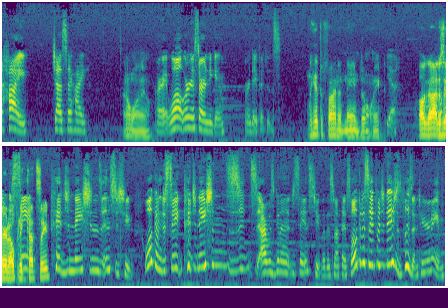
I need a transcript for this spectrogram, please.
hi, Jhaz. Say hi. I don't want to. All right. Well, we're gonna start a new game. We're in Day Pigeons. We have to find a name, don't we? Yeah. Oh God, is there an opening Saint cutscene? Pigeon Nations Institute. Welcome to St. Pigeon Nations. I was gonna say institute, but it's not there. So welcome to St. Pigeon Nations. Please enter your name.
